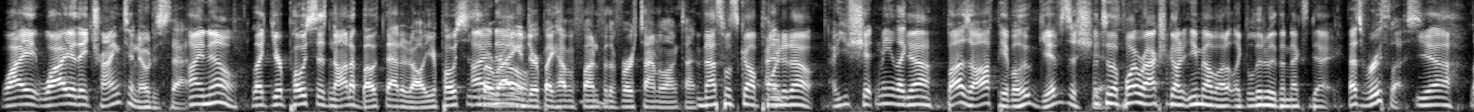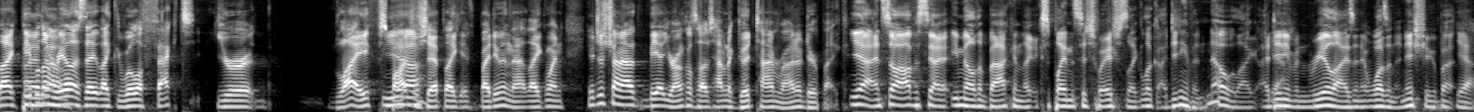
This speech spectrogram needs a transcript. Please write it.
Why why are they trying to notice that? I know. like your post is not about that at all. Your post is I about riding a dirt bike, having fun for the first time in a long time. And that's what's got pointed out. Are you shitting me? Like, Yeah. buzz off, people. Who gives a shit? And to the point where I actually got an email about it like literally the next day. That's ruthless. Yeah. Like people I don't know. realize that like it will affect your life Yeah. sponsorship. Like if by doing that, like when you're just trying to be at your uncle's house having a good time riding a dirt bike. Yeah, and so obviously I emailed him back and like explained the situation. It's like, look, I didn't even know, like I didn't even realize, and it wasn't an issue. But Yeah.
